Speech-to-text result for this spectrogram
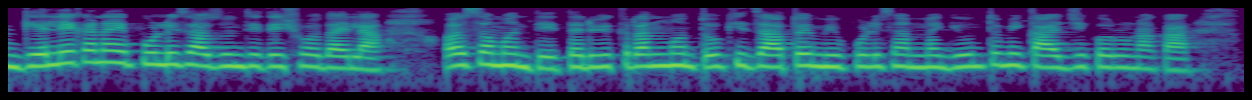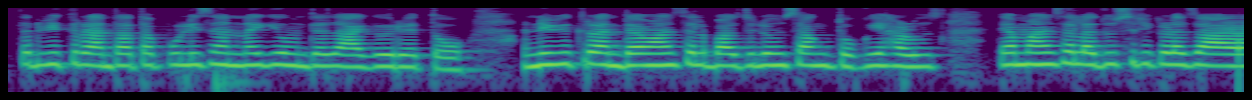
गेले का नाही पोलीस अजून तिथे शोधायला? असं म्हणते. तर विक्रांत म्हणतो की जातोय मी पोलिसांना घेऊन तुम्ही काळजी करू नका. तर विक्रांत आता पोलिसांना घेऊन त्या जागेवर येतो. आणि विक्रांत त्या माणसाला बाजूला येऊन सांगतो की हळूच त्या माणसाला दुसरीकडे जा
